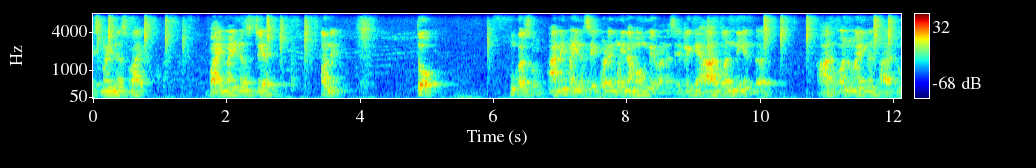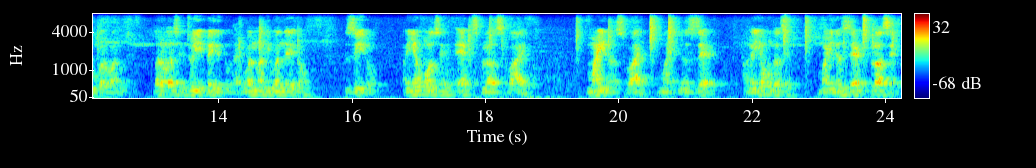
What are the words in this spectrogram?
x y y z અને તો શું કરશું? આને માઇનસ એક વડે ગુણીને આમાં ઉમેરવાના છે. એટલે કે r1 ની અંદર r1 r2 કરવાનું છે. બરાબર છે? જોઈએ, કઈ રીતનું થાય. 1 માંથી 1 જાય તો 0 અહીંયા શું આવશે? X y minus y minus z. અને અહીંયા શું થશે? Minus z plus x.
